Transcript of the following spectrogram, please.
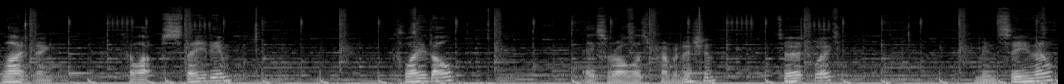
Lightning. Collapse Stadium. Claydol. Acerola's Premonition. Turtwig. Minccino.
